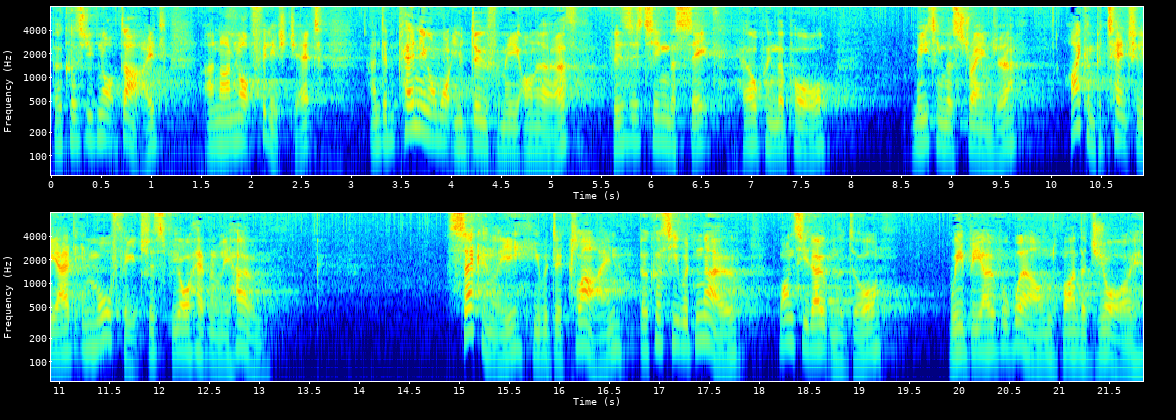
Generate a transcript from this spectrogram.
because you've not died and I'm not finished yet. And depending on what you do for me on earth, visiting the sick, helping the poor, meeting the stranger, I can potentially add in more features for your heavenly home. Secondly, he would decline because he would know once he'd opened the door, we'd be overwhelmed by the joy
